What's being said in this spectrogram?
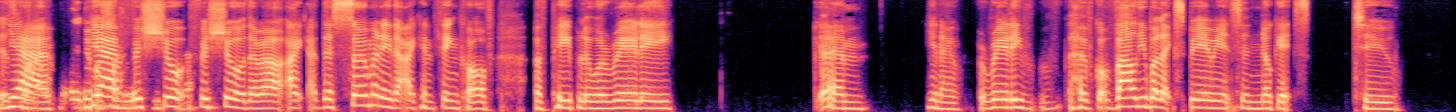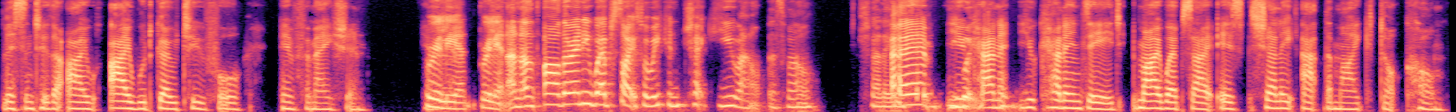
yeah, well. yeah, for sure, for sure. There are. I, there's so many that I can think of of people who are really, um, you know, really have got valuable experience and nuggets to listen to that I I would go to for information. Brilliant, brilliant. And are there any websites where we can check you out as well? Shelley? Um, you can you can indeed. My website is shelley at the mic.com.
